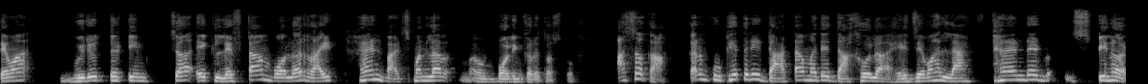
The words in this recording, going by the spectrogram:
तेव्हा विरुद्ध टीमचा एक left arm bowler right hand बॅट्समनला बॉलिंग करत असतो. असं का? कारण कुठेतरी डाटामध्ये दाखवलं आहे जेव्हा left handed spinner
